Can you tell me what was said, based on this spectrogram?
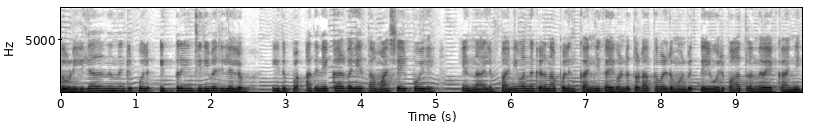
തുണിയില്ലാതെ നിന്നെങ്കിൽ പോലും ഇത്രയും ചിരി വരില്ലല്ലോ. ഇതിപ്പോൾ അതിനേക്കാൾ വലിയ തമാശയായി പോയില്ലേ? എന്നാലും പനി വന്ന് കിടന്നാൽ പോലും കഞ്ഞി കൈകൊണ്ട് തൊടാത്തവളുടെ മുൻപ് ദേ ഒരു പാത്രം നിറയെ കഞ്ഞി.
